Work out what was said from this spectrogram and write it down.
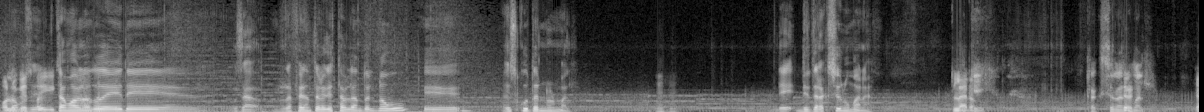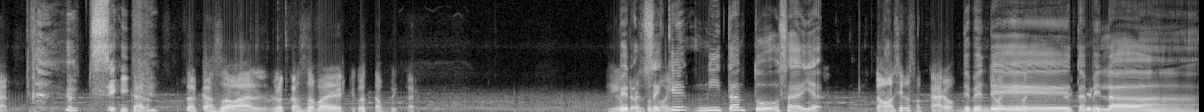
Por lo No, que pues, estoy. estamos hablando de, de- O sea, referente a lo que está hablando el Nobu, eh, scooter normal. De, de tracción humana. Claro. Tracción animal. Claro, sí. claro. Lo alcanzó para el, lo alcanzó para el eléctrico, está muy caro. Pero, por eso ¿sabes no qué? hay- Ni tanto, o sea, ya. No, sí, no son caros. Depende también la.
